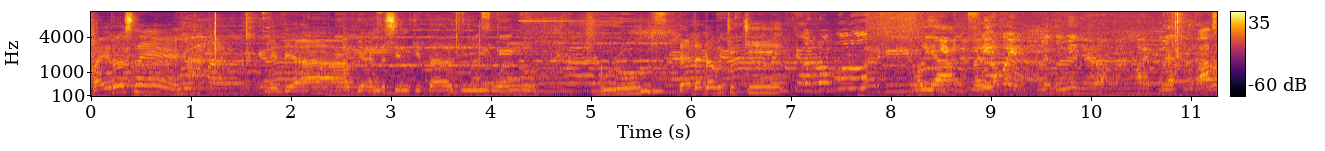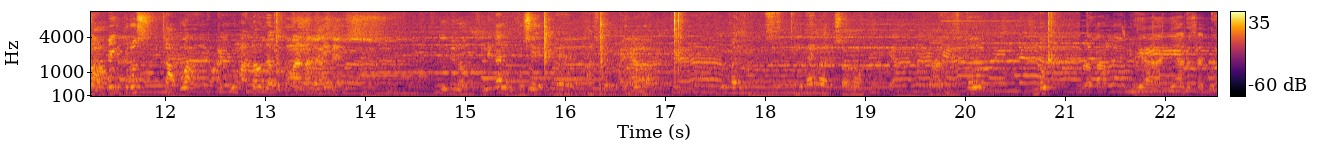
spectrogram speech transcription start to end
Virus nih. Ini dia behind the scene kita di ruang guru. Dadah dong Cici. Gondong guru. Ngeliat ini ngapain? Ngeliat ini Ngeliat ke samping terus cabut Aku nggak tahu udah ke mana aja. Ini loh, ini kan musik langsung ke dalam. Itu kan ceritanya nggak ke sono Nah itu lu berapa? Iya, ini harus ada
